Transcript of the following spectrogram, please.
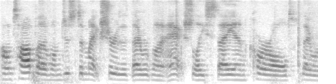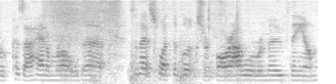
on top of them just to make sure that they were going to actually stay uncurled. They were because I had them rolled up. So that's what the books are for. I will remove them.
